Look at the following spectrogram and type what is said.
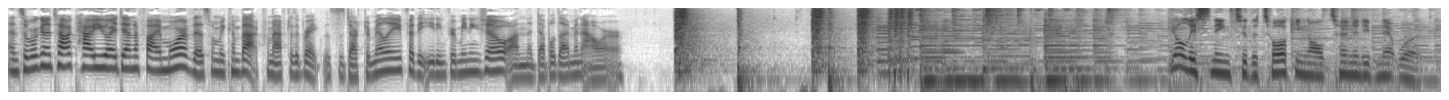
And so, we're going to talk how you identify more of this when we come back from after the break. This is Dr. Millie for the Eating for Meaning show on the Double Diamond Hour. You're listening to the Talking Alternative Network.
